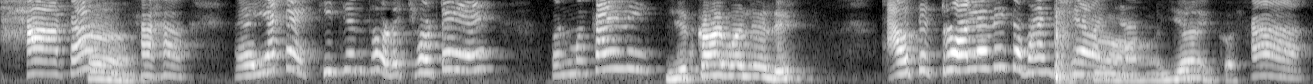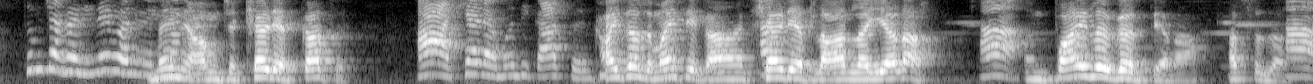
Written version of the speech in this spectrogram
हा का? हा. हा हा. या काय किचन थोडं छोटं आहे पण मग काय नाही. हे काय बनवले? अहो ते ट्रॉल्या नाही का भांडी ठेवायच्या? हा हे आहे काय हा तुमच्या घरी नाही बनवेल नाही का? नाही आमच्या खेड्यात काच आहे. हा खेड्यामध्ये काच आहे. काय झालं माहितीये का? खेड्यातला आला येडा. हा. आणि पाहिलं ग त्याला. असं झालं. हा.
